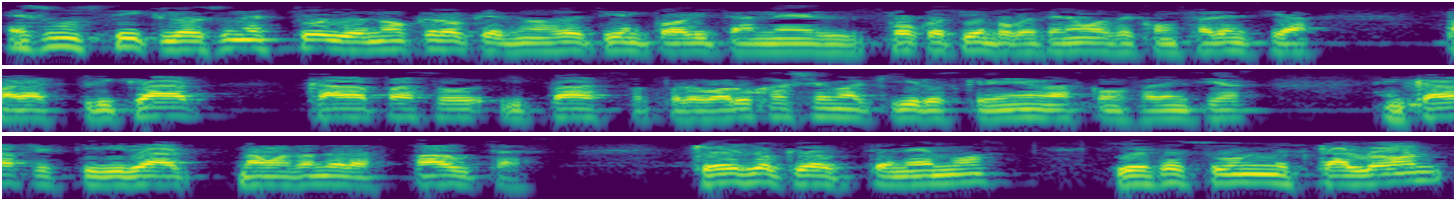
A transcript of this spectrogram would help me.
Es un ciclo, es un estudio. No creo que nos dé tiempo ahorita en el poco tiempo que tenemos de conferencia para explicar cada paso y paso. Pero Baruch Hashem aquí, los que vienen a las conferencias, en cada festividad vamos dando las pautas. ¿Qué es lo que obtenemos? Y eso es un escalón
